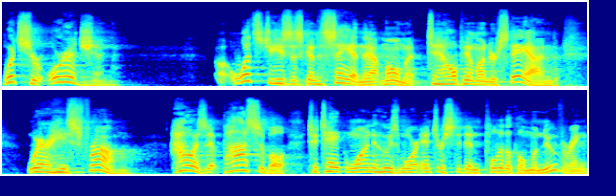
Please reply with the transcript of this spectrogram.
What's your origin? Uh, what's Jesus going to say in that moment to help him understand where he's from? How is it possible to take one who's more interested in political maneuvering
